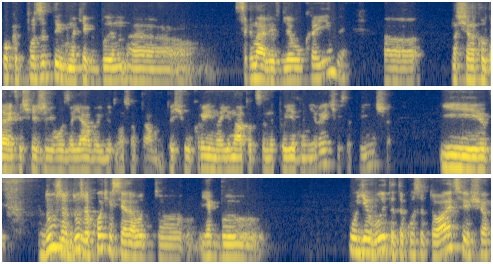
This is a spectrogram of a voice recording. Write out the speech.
поки позитивних якби, е, сигналів для України. Е, на ще накладається ще ж його заяви відносно там те, що Україна і НАТО це не поєднані речі, все те інше. І дуже дуже хочеться, от якби уявити таку ситуацію, що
